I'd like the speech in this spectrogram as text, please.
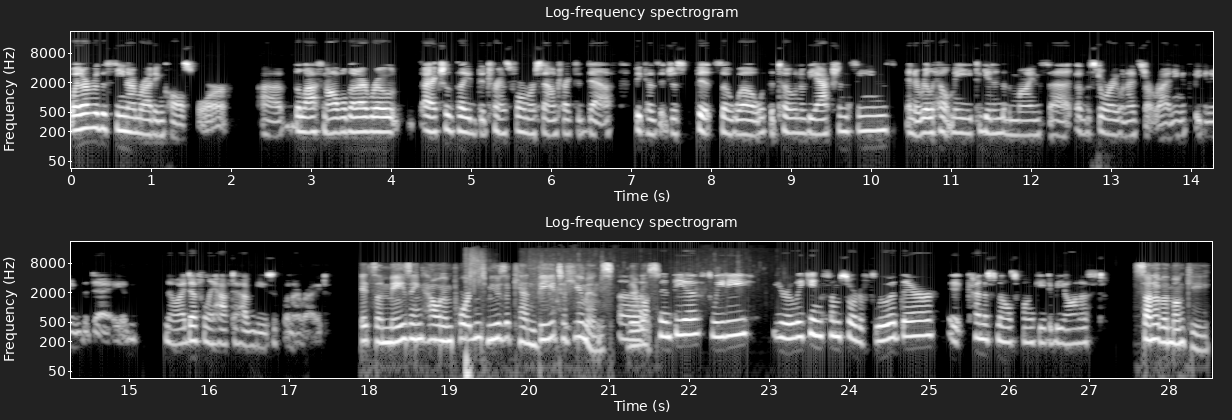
whatever the scene I'm writing calls for. Uh, the last novel that I wrote, I actually played the Transformer soundtrack to death because it just fits so well with the tone of the action scenes, and it really helped me to get into the mindset of the story when I'd start writing at the beginning of the day. And no, I definitely have to have music when I write. It's amazing how important music can be to humans. Uh, there was Synthia, sweetie, you're leaking some sort of fluid there. It kind of smells funky, to be honest. son of a monkey.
